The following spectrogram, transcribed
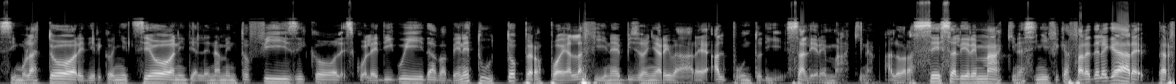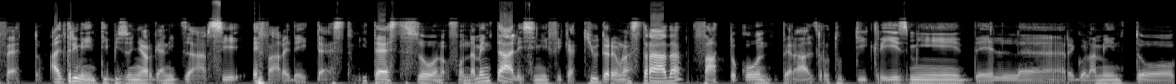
simulatori di ricognizioni, di allenamento fisico, le scuole di guida, va bene tutto, però poi alla fine bisogna arrivare al punto di salire in macchina. Allora, se salire in macchina significa fare delle gare, perfetto, altrimenti bisogna organizzarsi e fare dei test. I test sono fondamentali, significa chiudere una strada, fatto con peraltro tutti i crismi del regolamento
